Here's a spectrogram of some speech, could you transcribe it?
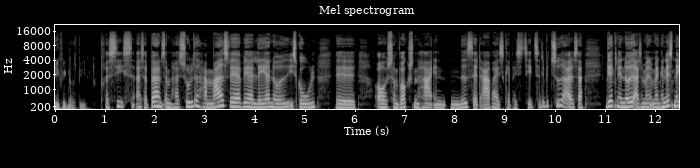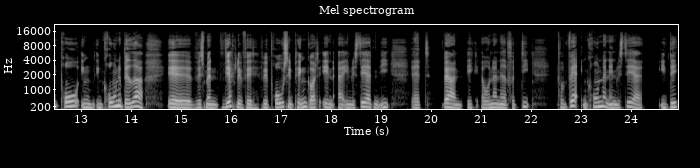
ikke fik noget at spise. Præcis. Altså børn, som har sultet, har meget svært ved at lære noget i skole, øh, og som voksen har en nedsat arbejdskapacitet. Så det betyder altså virkelig noget. Altså man, man kan næsten ikke bruge en, en krone bedre, øh, hvis man virkelig vil, vil bruge sine penge godt, end at investere den i, at børn ikke er undernæret, fordi for hver en krone, man investerer i det,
